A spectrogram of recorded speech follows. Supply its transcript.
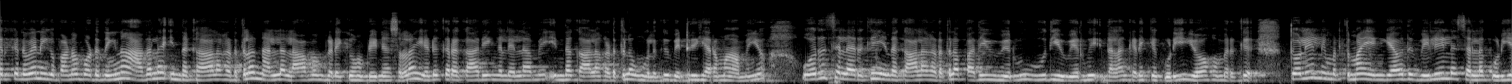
ஏற்கனவே நீங்கள் பணம் போட்டிருந்தீங்கன்னா அதில் இந்த காலகட்டத்தில் நல்ல லாபம் கிடைக்கும் அப்படின்னே சொல்லலாம். எடுக்கிற காரியங்கள் எல்லாமே இந்த காலகட்டத்தில் உங்களுக்கு வெற்றிகரமாக அமையும். ஒரு சிலருக்கு இந்த காலகட்டத்தில் பதவி உயர்வு ஊதிய உயர்வு இதெல்லாம் கிடைக்கக்கூடிய யோகம் இருக்குது தொழில் நிமித்தமாக எங்கேயாவது வெளியில் செல்லக்கூடிய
